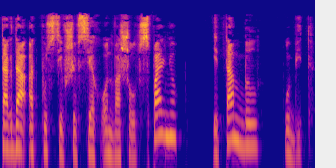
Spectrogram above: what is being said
Тогда, отпустивший всех, он вошел в спальню и там был убит.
